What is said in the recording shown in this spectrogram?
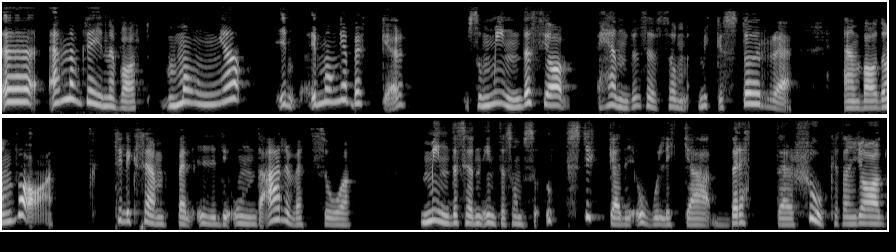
eh, en av grejerna var att många, i, i många böcker så mindes jag händelser som mycket större än vad de var. Till exempel i Det onda arvet så mindes jag den inte som så uppstyckad i olika berättarsjok utan jag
